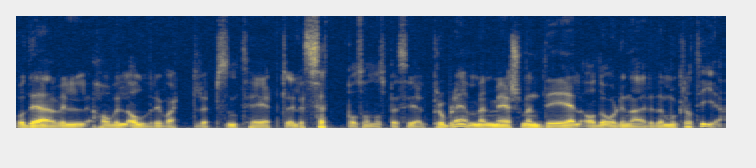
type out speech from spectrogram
Och det väl, har väl aldrig varit representerat eller sett på som något speciellt problem, men mer som en del av det ordinära demokratiet.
